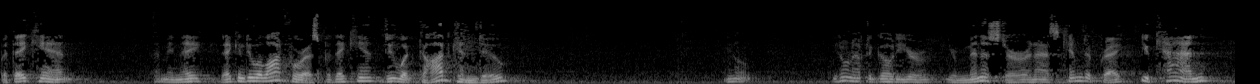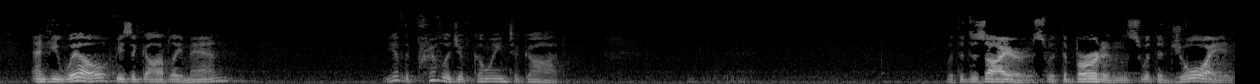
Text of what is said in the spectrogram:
but they can't. I mean, they, they can do a lot for us, but they can't do what God can do. You know, you don't have to go to your, your minister and ask him to pray. You can, and he will if he's a godly man. You have the privilege of going to God with the desires, with the burdens, with the joys,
